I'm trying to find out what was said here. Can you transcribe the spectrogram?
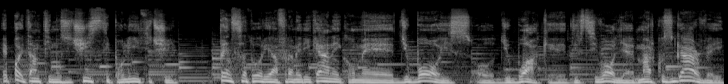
e poi tanti musicisti, politici, pensatori afroamericani come Du Bois o Dubois che dir si voglia e Marcus Garvey,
